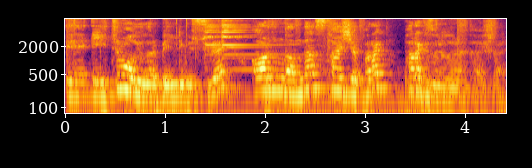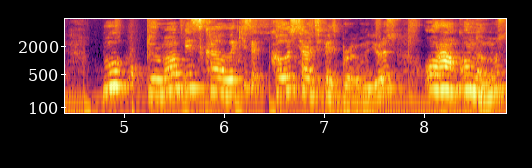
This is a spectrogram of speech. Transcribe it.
e, eğitim alıyorlar belli bir süre. Ardından da staj yaparak para kazanıyorlar arkadaşlar. Bu duruma biz Kanada'daki College Certificate programı diyoruz. Orhan konuğumuz.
